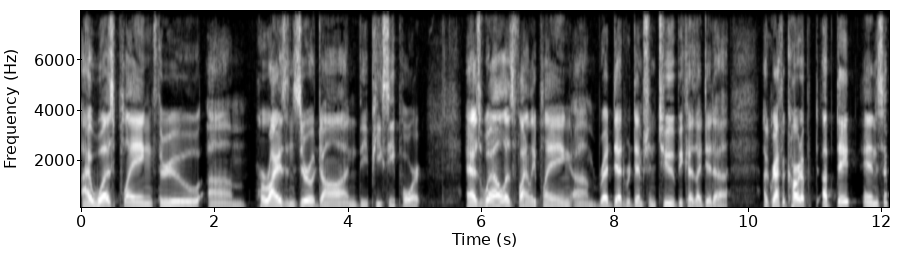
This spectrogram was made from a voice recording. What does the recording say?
I was playing through um, Horizon Zero Dawn, the PC port, as well as finally playing um, Red Dead Redemption 2 because I did a, a graphic card up, update and it's a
